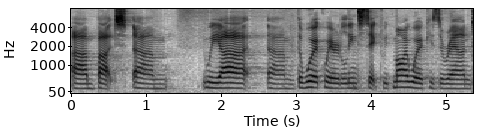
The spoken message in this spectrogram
um, but um, we are. Um, the work where it'll intersect with my work is around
